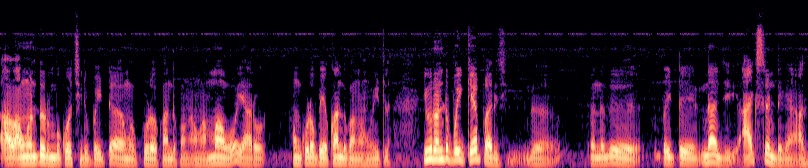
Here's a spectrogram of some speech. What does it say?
அவ- அவங்க வந்துட்டு ரொம்ப கோச்சிட்டு போயிட்டு அவங்க கூட உட்காந்துக்குவாங்க. அவங்க அம்மாவோ யாரோ அவங்க கூட போய் உட்காந்துக்குவாங்க அவங்க வீட்டில் இவர் வந்துட்டு போய் கேட்பாரு ஜி. இந்த என்னது போயிட்டு என்னாச்சு ஆக்சிடென்ட்டுங்க அது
